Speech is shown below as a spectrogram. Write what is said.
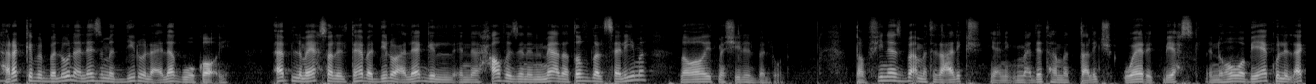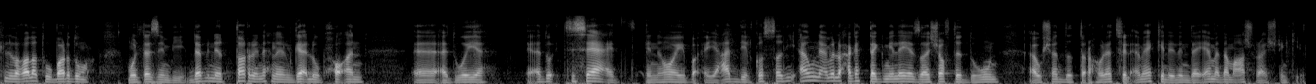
هركب البالونة لازم أديله العلاج وقائي. قبل ما يحصل التهاب أديله علاج إن احافظ إن المعدة تفضل سليمة لغاية ما أشيل البالونة. طب في ناس بقى ما تتعالجش يعني معدتها ما تتعالجش وارد بيحصل إن هو بياكل الأكل الغلط وبرضه م- ملتزم بيه. ده بنضطر إن إحنا نلجأ له بحقن آه، ادويه تساعد إن هو يبقى يعدي القصة دي أو نعمل له حاجات تجميلية زي شفط الدهون أو شد الترهلات في الأماكن اللي مضايقاه مدام 10 20 كيلو.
